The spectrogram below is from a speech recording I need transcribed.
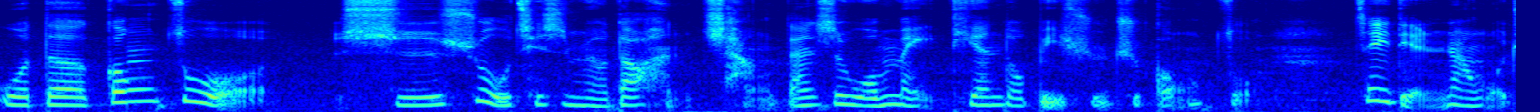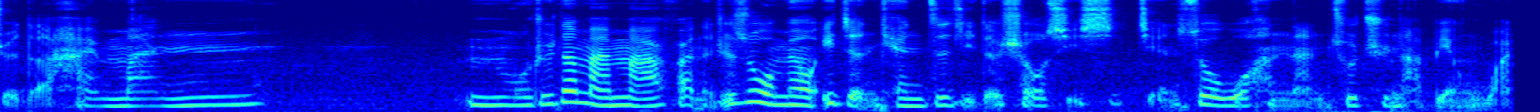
我的工作时数其实没有到很长，但是我每天都必须去工作，这一点让我觉得还蛮，嗯，我觉得蛮麻烦的，就是我没有一整天自己的休息时间，所以我很难出去那边玩，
